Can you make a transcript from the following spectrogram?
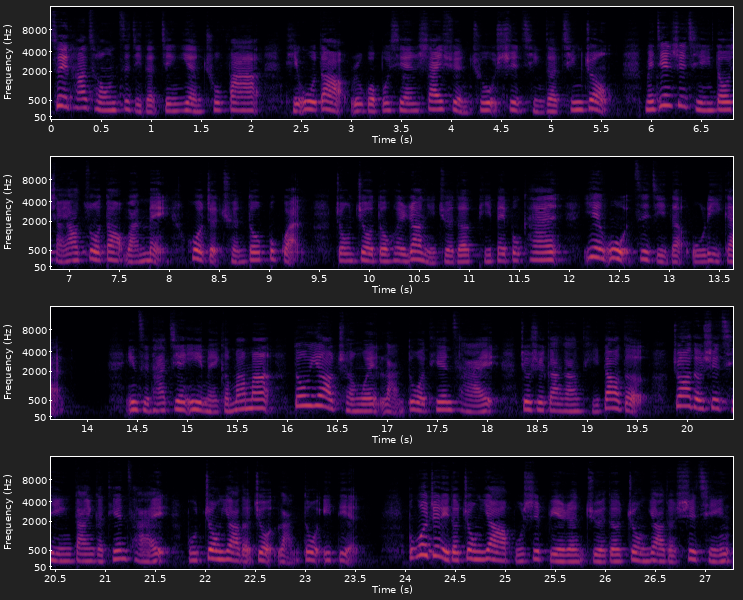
所以他从自己的经验出发，体悟到如果不先筛选出事情的轻重，每件事情都想要做到完美，或者全都不管，终究都会让你觉得疲惫不堪，厌恶自己的无力感。因此，他建议每个妈妈都要成为懒惰天才，就是刚刚提到的，重要的事情当一个天才，不重要的就懒惰一点。不过，这里的重要不是别人觉得重要的事情，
